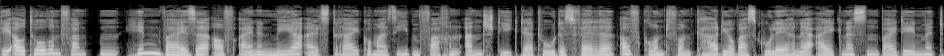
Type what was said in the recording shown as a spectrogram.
Die Autoren fanden Hinweise auf einen mehr als 3,7-fachen Anstieg der Todesfälle aufgrund von kardiovaskulären Ereignissen bei den mit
